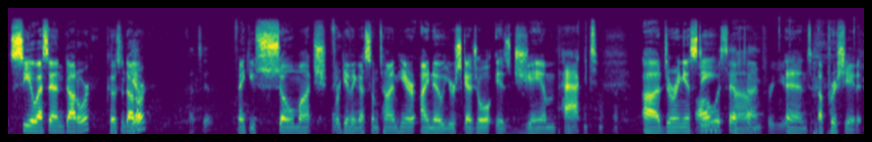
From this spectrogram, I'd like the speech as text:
cosn.org, cosin.org. Yep. That's it. Thank you so much for giving you. us some time here. I know your schedule is jam packed uh, during ISTE. Always have time for you. And appreciate it.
